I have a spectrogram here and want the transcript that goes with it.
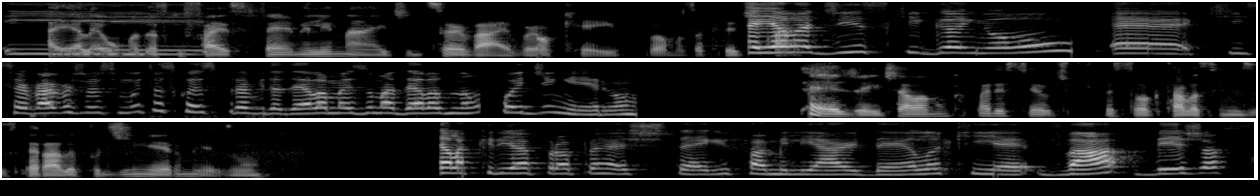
E... Aí ela é uma das que faz Family Night de Survivor, ok, vamos acreditar. Aí ela diz que ganhou, é, que Survivor trouxe muitas coisas pra vida dela, mas uma delas não foi dinheiro. É, gente, ela nunca pareceu o tipo de pessoa que tava assim desesperada por dinheiro mesmo. Ela cria a própria hashtag familiar dela, que é vá, veja, faça.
